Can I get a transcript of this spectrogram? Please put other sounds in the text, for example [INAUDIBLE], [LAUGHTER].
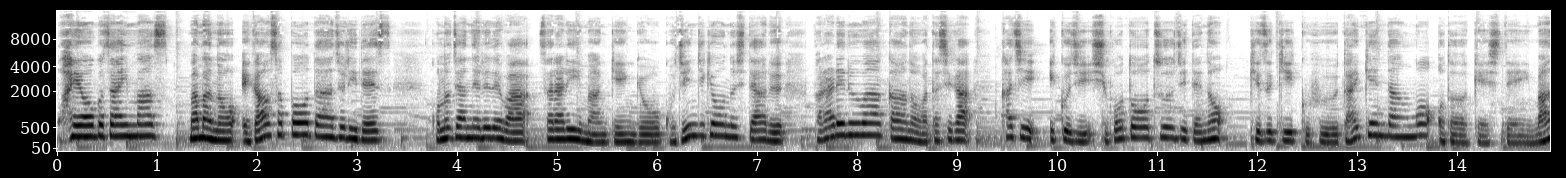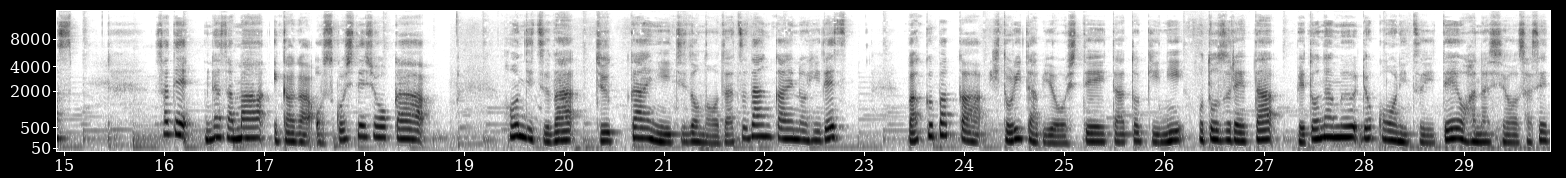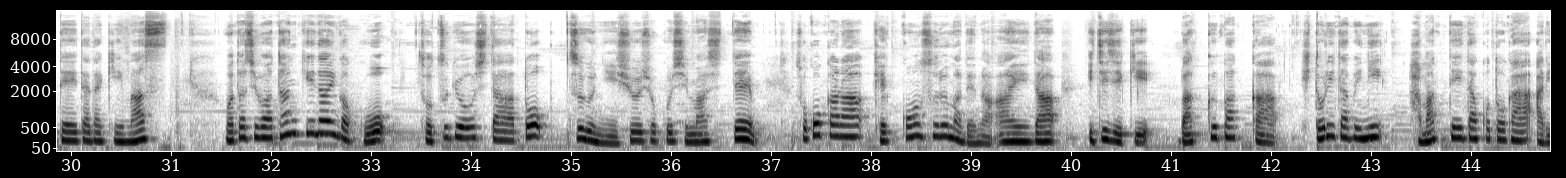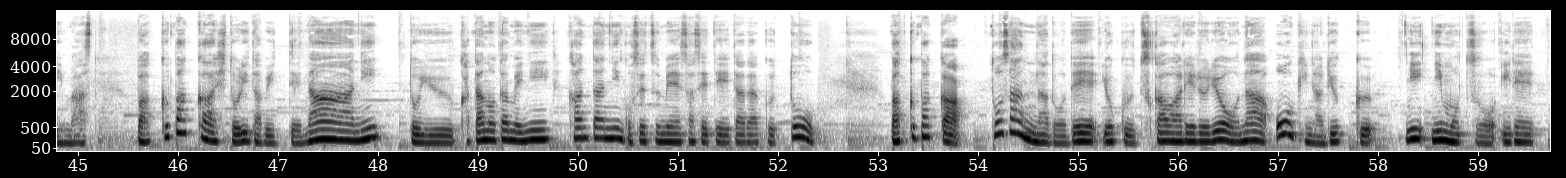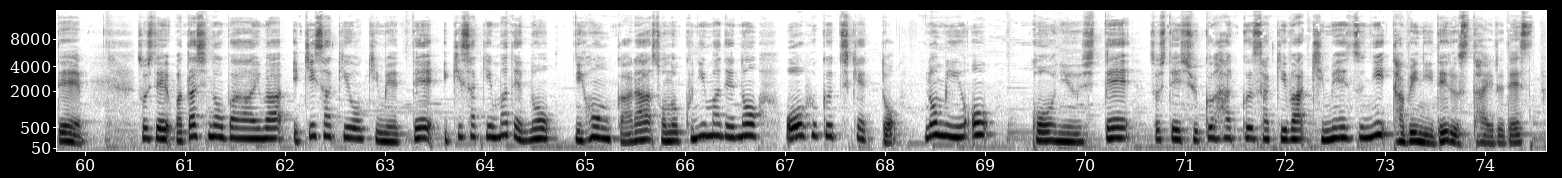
おはようございます。ママの笑顔サポータージュリです。このチャンネルではサラリーマン兼業個人事業主であるパラレルワーカーの私が家事育児仕事を通じての気づき工夫体験談をお届けしています。さて皆様いかがお過ごしでしょうか？本日は10回に一度の雑談会の日です。バックパッカー一人旅をしていた時に訪れたベトナム旅行についてお話をさせていただきます。私は短期大学を卒業した後すぐに就職しましてそこから結婚するまでの間一時期バックパッカー一人旅にハマっていたことがあります。バックパッカー一人旅って何？という方のために簡単にご説明させていただくとバックパッカー登山などでよく使われるような大きなリュックに荷物を入れてそして私の場合は行き先を決めて行き先までの日本からその国までの往復チケットのみを購入してそして宿泊先は決めずに旅に出るスタイルです。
